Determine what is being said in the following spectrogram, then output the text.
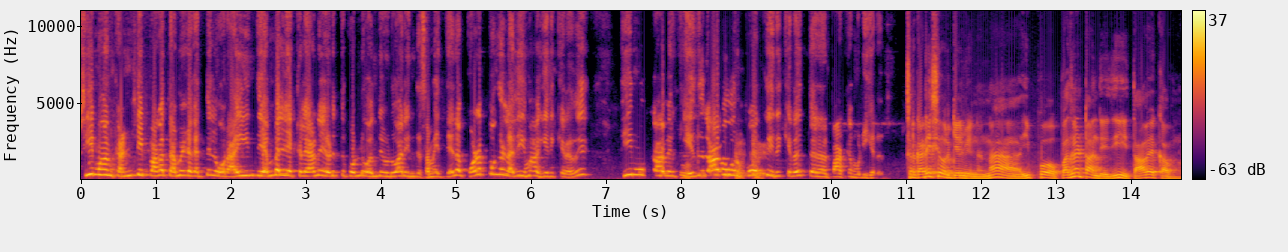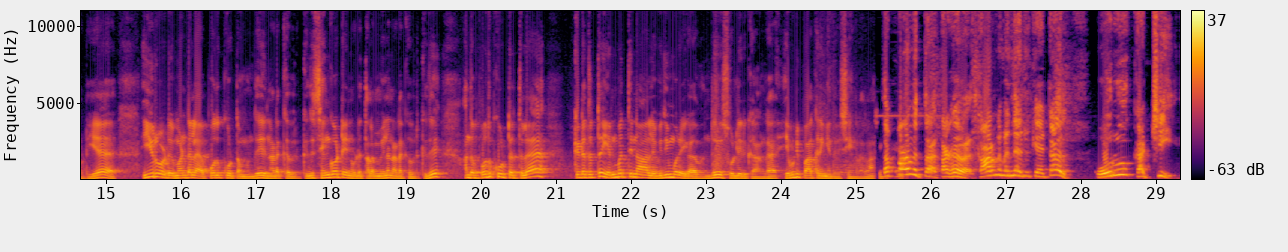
சீமான் கண்டிப்பாக தமிழகத்தில் ஒரு ஐந்து எம்எல்ஏக்களான எடுத்துக்கொண்டு வந்து விடுவார் இந்த சமயத்தில். குழப்பங்கள் அதிகமாக இருக்கிறது. திமுகவிற்கு எதிரான ஒரு போக்கு இருக்கிறது பார்க்க முடிகிறது. சார் கடைசி ஒரு கேள்வி என்னன்னா இப்போ பதினெட்டாம் தேதி தாவேக்காவினுடைய ஈரோடு மண்டல பொதுக்கூட்டம் வந்து நடக்கவிருக்குது. செங்கோட்டையனுடைய தலைமையில் நடக்கவிருக்குது. அந்த பொதுக்கூட்டத்தில் கிட்டத்தட்ட எண்பத்தி நாலு விதிமுறைகளை வந்து சொல்லியிருக்காங்க. எப்படி பார்க்குறீங்க இந்த விஷயங்களெல்லாம்? தப்பான த- தகவல். காரணம் என்ன கேட்டால் ஒரு கட்சி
